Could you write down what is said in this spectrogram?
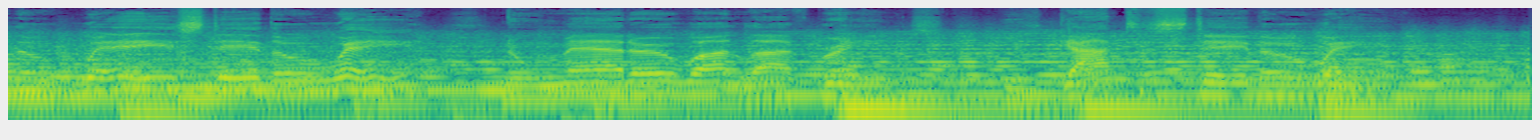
the way, stay the way, no matter what life brings. You've got to stay the way.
